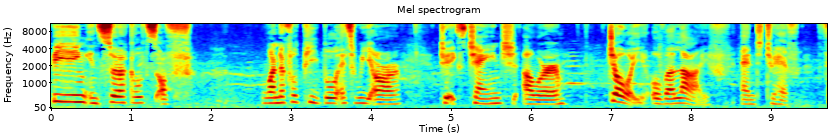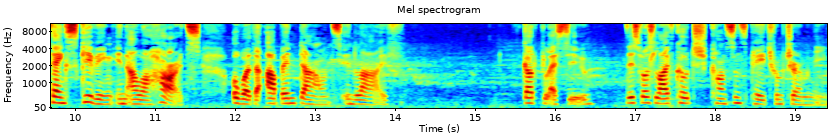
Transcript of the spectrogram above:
being in circles of wonderful people as we are, to exchange our joy over life and to have thanksgiving in our hearts over the up and downs in life. God bless you. This was Life Coach Constanze Paige from Germany.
